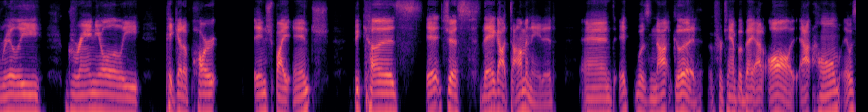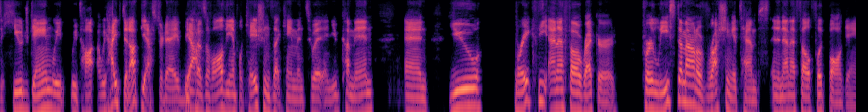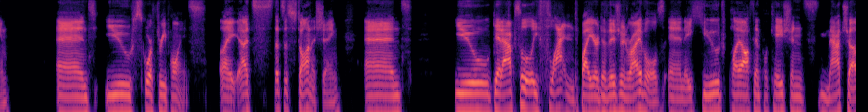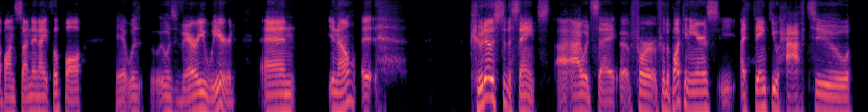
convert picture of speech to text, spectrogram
really granularly pick it apart inch by inch because it just they got dominated and it was not good for Tampa Bay at all at home. It was a huge game. We we talked we hyped it up yesterday because yeah. of all the implications that came into it. And you come in and you break the NFL record for least amount of rushing attempts in an NFL football game, and you score three points. Like that's that's astonishing. And you get absolutely flattened by your division rivals in a huge playoff implications matchup on Sunday night football. It was it was very weird. And you know, it kudos to the Saints, I, I would say. Uh, for for the Buccaneers, I think you have to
